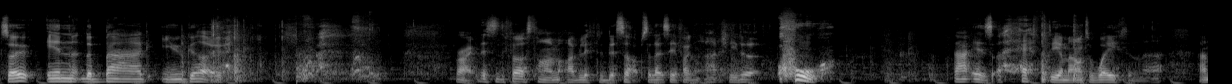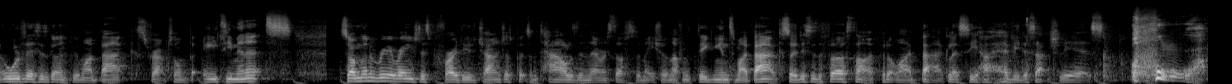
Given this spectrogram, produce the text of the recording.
So in the bag you go. Right, this is the first time I've lifted this up, so let's see if I can actually do it. Ooh, that is a hefty amount of weight in there. And all of this is going to be my back strapped on for 80 minutes. So I'm gonna rearrange this before I do the challenge, just put some towels in there and stuff to make sure nothing's digging into my back. So this is the first time I've put on my back. Let's see how heavy this actually is. Oh,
